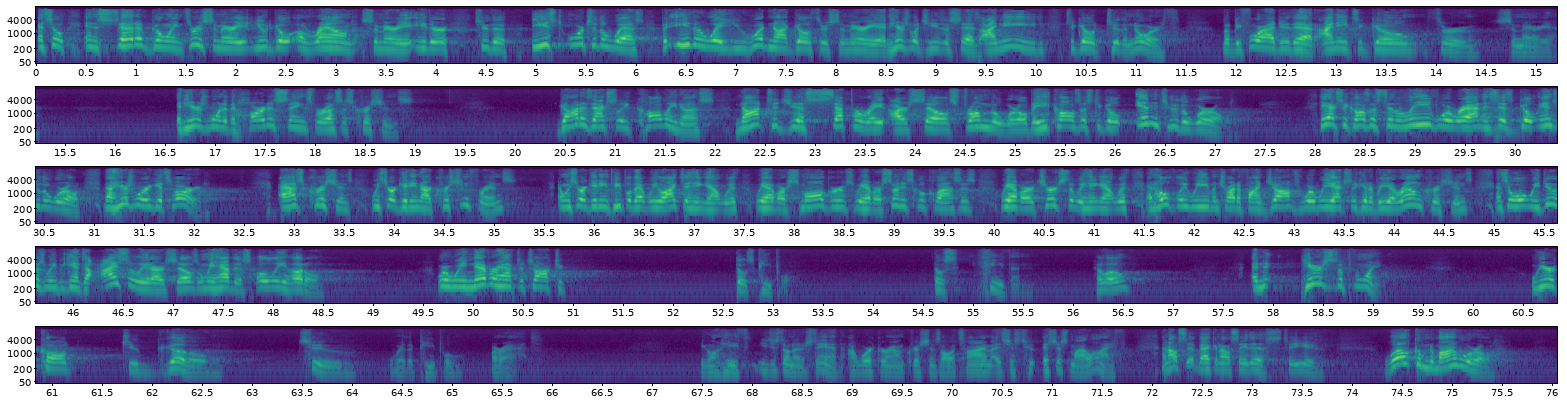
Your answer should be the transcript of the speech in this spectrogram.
And so instead of going through Samaria, you'd go around Samaria, either to the east or to the west, but either way, you would not go through Samaria. And here's what Jesus says I need to go to the north, but before I do that, I need to go through Samaria. And here's one of the hardest things for us as Christians God is actually calling us not to just separate ourselves from the world, but He calls us to go into the world. He actually calls us to leave where we're at and he says, go into the world. Now, here's where it gets hard. As Christians, we start getting our Christian friends and we start getting people that we like to hang out with. We have our small groups, we have our Sunday school classes, we have our church that we hang out with, and hopefully we even try to find jobs where we actually get to be around Christians. And so what we do is we begin to isolate ourselves and we have this holy huddle where we never have to talk to those people, those heathen. Hello? And here's the point we are called to go to where the people are at. You're going, Heath, you just don't understand. I work around Christians all the time. It's just, it's just my life. And I'll sit back and I'll say this to you Welcome to my world.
